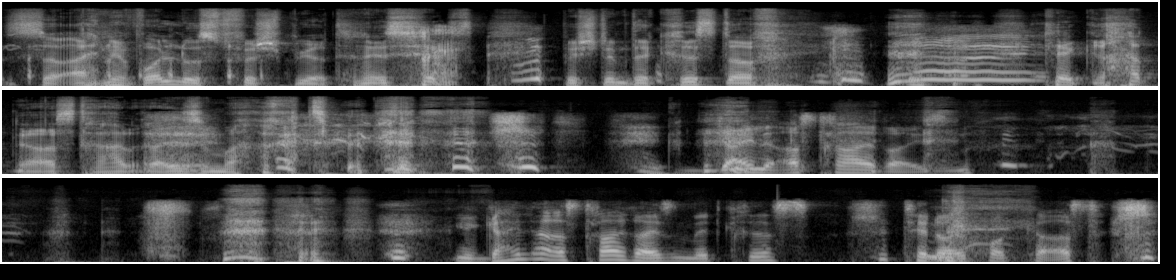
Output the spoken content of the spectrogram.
so eine Wollust verspürt, dann ist jetzt bestimmt der Christoph, der gerade eine Astralreise macht. Geile Astralreisen. Geile Astralreisen mit Chris. Der neue Podcast.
